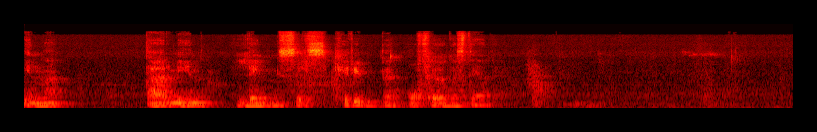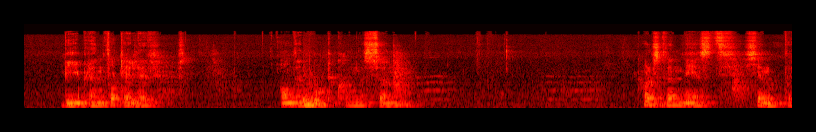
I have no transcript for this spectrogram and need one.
inne er min lengselskrybbe og fødested. Bibelen forteller om den bortkomne sønnen. Kanskje den mest kjente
